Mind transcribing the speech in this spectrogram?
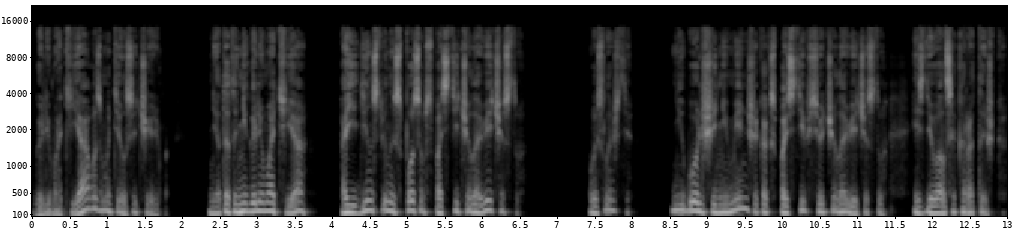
«Галиматья?» — возмутился череп. «Нет, это не галиматья, а единственный способ спасти человечество. Вы слышите? Ни больше, ни меньше, как спасти все человечество», — издевался коротышка.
